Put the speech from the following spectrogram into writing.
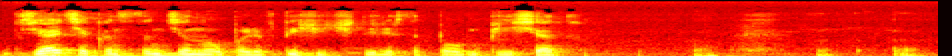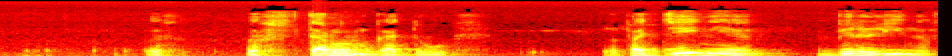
взятие Константинополя в 1450 1942 году, падение Берлина в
